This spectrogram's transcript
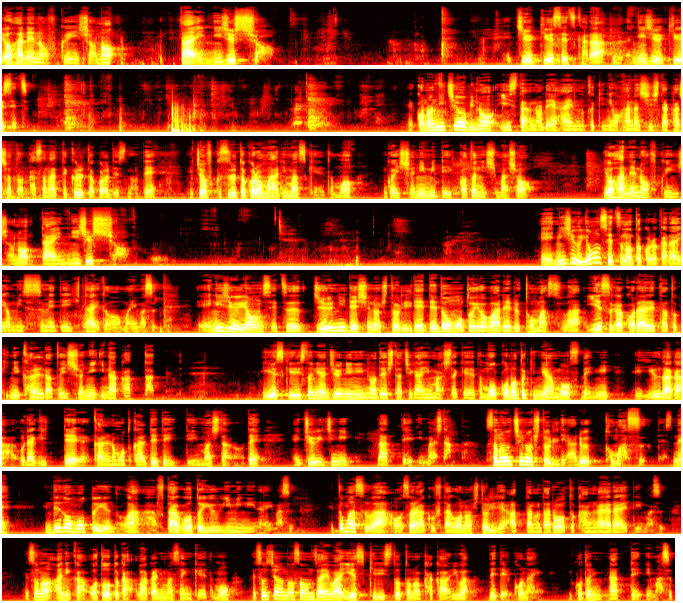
ヨハネの福音書の第20章19節から29節この日曜日のイースターの礼拝の時にお話しした箇所と重なってくるところですので、重複するところもありますけれども、ご一緒に見ていくことにしましょう。ヨハネの福音書の第20章。24節のところから読み進めていきたいと思います。24節十二弟子の一人でデドモと呼ばれるトマスはイエスが来られた時に彼らと一緒にいなかった。イエス・キリストには12人の弟子たちがいましたけれども、この時にはもうすでにユダが裏切って彼の元から出て行っていましたので、11になっていました。そのうちの一人であるトマスですね。デドモというのは双子という意味になります。トマスはおそらく双子の一人であったのだろうと考えられています。その兄か弟かわかりませんけれども、そちらの存在はイエス・キリストとの関わりは出てこないことになっています。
